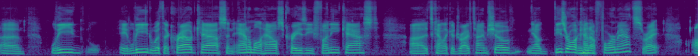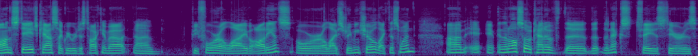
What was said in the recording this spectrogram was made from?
Uh, lead a lead with a crowd cast, an Animal House crazy funny cast. Uh, it's kind of like a drive time show. Now these are all mm-hmm. kind of formats, right? On stage cast, like we were just talking about uh, before a live audience or a live streaming show like this one. Um, and then also kind of the, the, the next phase here is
